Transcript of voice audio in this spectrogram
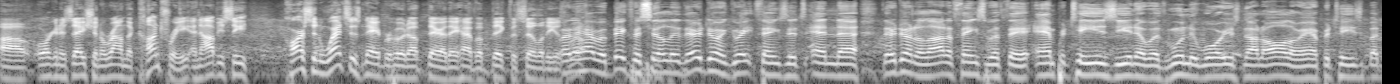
uh, organization around the country, and obviously Carson Wentz's neighborhood up there, they have a big facility as Well, well. they have a big facility. They're doing great things, it's, and uh, they're doing a lot of things with the amputees. You know, with wounded warriors. Not all are amputees, but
